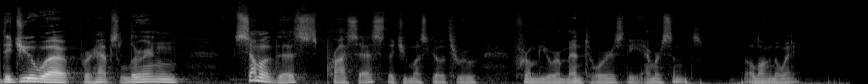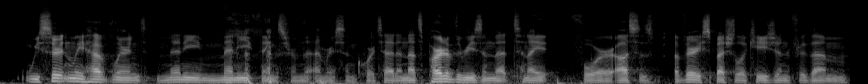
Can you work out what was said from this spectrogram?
Did you uh, perhaps learn some of this process that you must go through from your mentors the emersons along the way we certainly have learned many, many things from the Emerson Quartet, and that's part of the reason that tonight for us is a very special occasion for them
